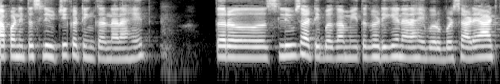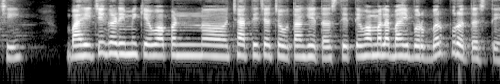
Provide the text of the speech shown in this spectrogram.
आपण इथं स्लीवची कटिंग करणार आहेत. तर स्लीवसाठी बघा मी इथं घडी घेणार आहे बरोबर साडेआठची. बाहीची घडी मी केव्हा पण छातीच्या चौथा घेत असते तेव्हा मला बाही बरोबर पुरत असते.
